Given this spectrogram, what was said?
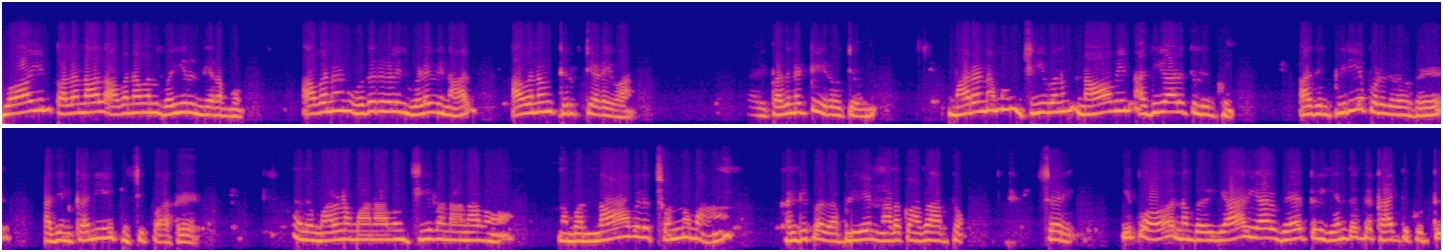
வாயின் பலனால் அவனவன் வயிறு நிரம்பும். அவனவன் உதறுகளின் விளைவினால் அவனவன் திருப்தி அடைவான். பதினெட்டு இருபத்தி ஒண்ணு மரணமும் ஜீவனும் நாவின் அதிகாரத்தில் இருக்கும். அதில் பிரியப்படுகிறவர்கள் அதன் கனியை புசிப்பார்கள். அது மரணமானாலும் ஜீவனானாலும் நம்ம நாவல சொன்னோமா கண்டிப்பாக அது அப்படியே நடக்கும். அதான் அர்த்தம். சரி. இப்போ நம்ம யார் யார் வேதத்தில் எந்தெந்த காரியத்தை கொடுத்து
